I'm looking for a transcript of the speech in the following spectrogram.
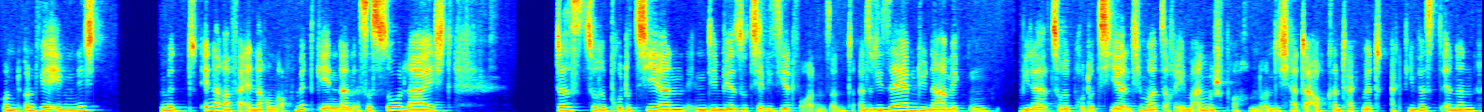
und, und wir eben nicht mit innerer Veränderung auch mitgehen, dann ist es so leicht, das zu reproduzieren, indem wir sozialisiert worden sind. Also dieselben Dynamiken wieder zu reproduzieren. Timo hat es auch eben angesprochen und ich hatte auch Kontakt mit AktivistInnen,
